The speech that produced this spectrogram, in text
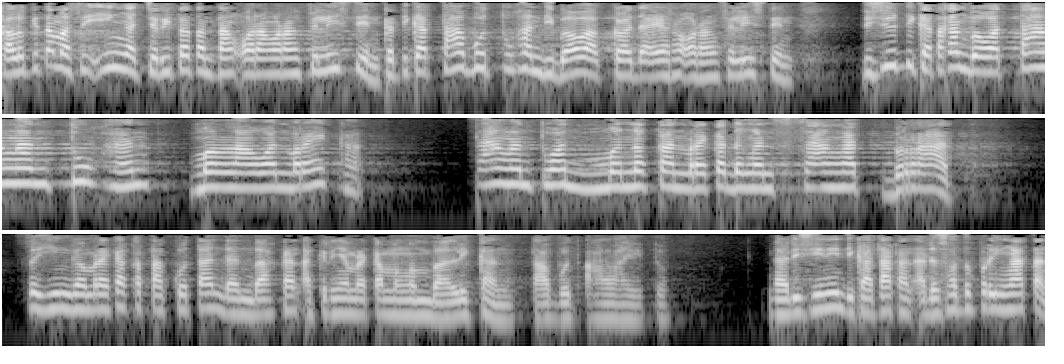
Kalau kita masih ingat cerita tentang orang-orang Filistin, ketika tabut Tuhan dibawa ke daerah orang Filistin, di situ dikatakan bahwa tangan Tuhan melawan mereka. Tangan Tuhan menekan mereka dengan sangat berat. Sehingga mereka ketakutan dan bahkan akhirnya mereka mengembalikan tabut Allah itu. Nah di sini dikatakan ada suatu peringatan.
